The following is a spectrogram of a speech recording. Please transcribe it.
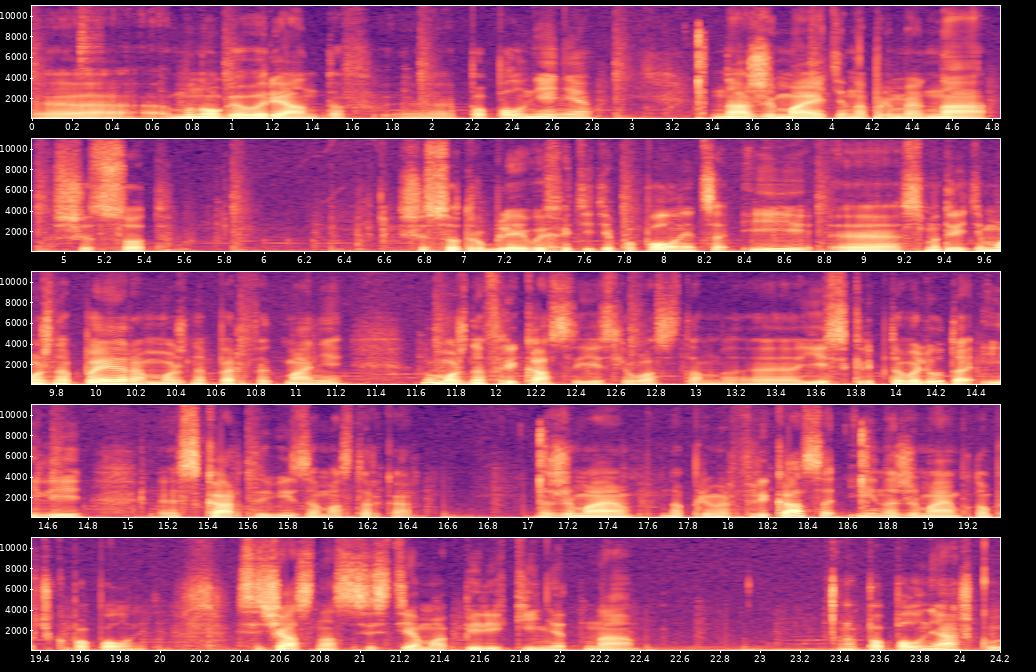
э, много вариантов э, пополнения. Нажимаете, например, на 600 600 рублей вы хотите пополниться. И э, смотрите, можно Payer, можно Perfect Money, ну можно фрикасы, если у вас там э, есть криптовалюта, или э, с карты Visa, MasterCard. Нажимаем, например, фрикаса и нажимаем кнопочку пополнить. Сейчас нас система перекинет на пополняшку,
